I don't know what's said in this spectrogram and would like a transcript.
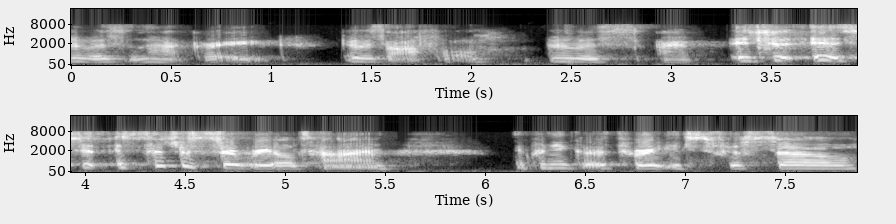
it was not great. It was awful it was it's just, it's just, it's such a surreal time. Like when you go through it you just feel so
